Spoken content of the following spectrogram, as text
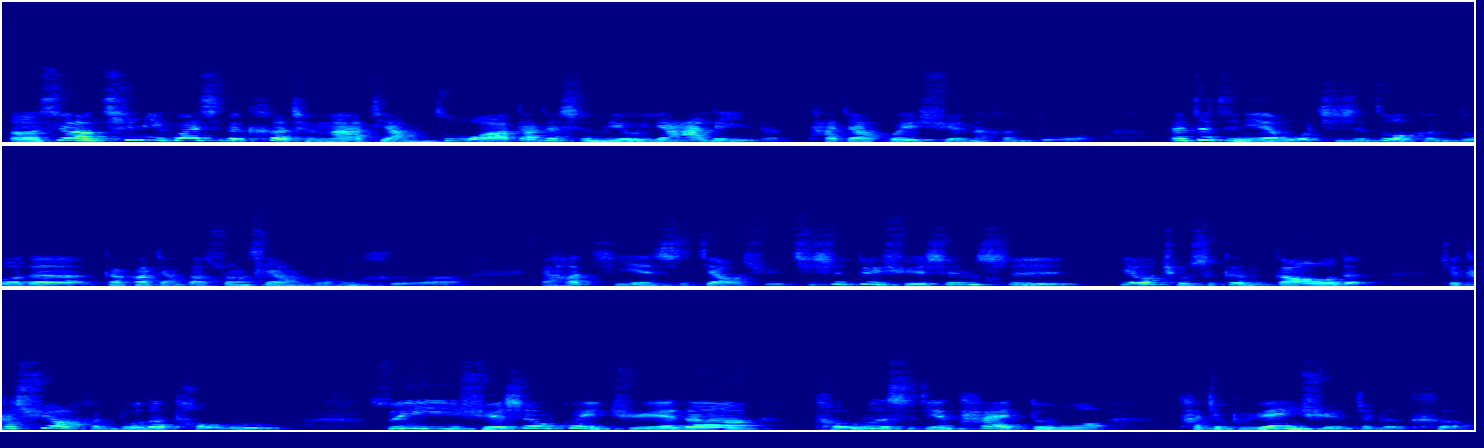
呃像亲密关系的课程啊、讲座啊，大家是没有压力的，大家会选的很多。但这几年我其实做很多的，刚刚讲到双向融合。然后体验式教学其实对学生是要求是更高的，就他需要很多的投入，所以学生会觉得投入的时间太多，他就不愿意选这个课。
